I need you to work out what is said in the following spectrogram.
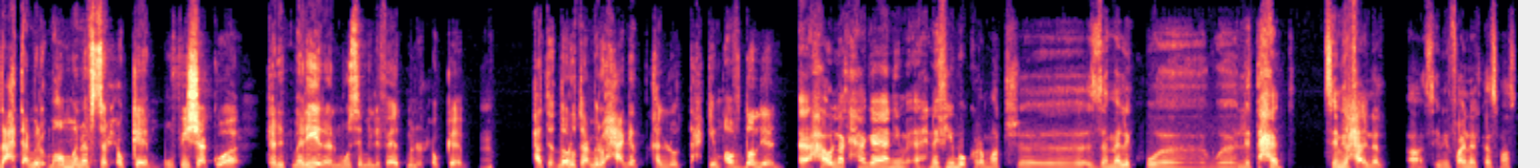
ده هتعملوا ما هم نفس الحكام وفي شكوى كانت مريرة الموسم اللي فات من الحكام م? هتقدروا تعملوا حاجة تخلوا التحكيم أفضل يعني هقول لك حاجة يعني إحنا في بكرة ماتش آه، الزمالك و... والاتحاد semi. final آه semi final كاس مصر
